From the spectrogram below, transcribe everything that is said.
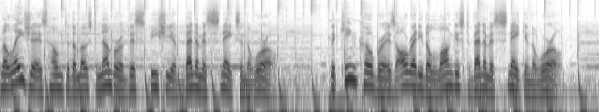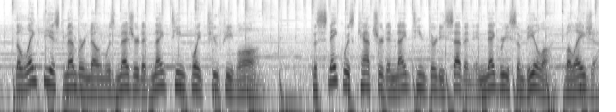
Malaysia is home to the most number of this species of venomous snakes in the world. The king cobra is already the longest venomous snake in the world. The lengthiest member known was measured at 19.2 feet long. The snake was captured in 1937 in Negri Sembilan, Malaysia.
